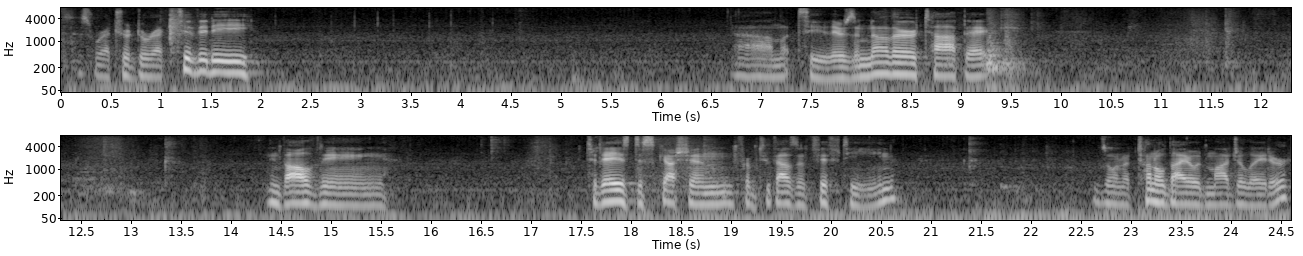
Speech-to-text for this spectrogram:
This is retro Um, let's see, there's another topic. involving today's discussion from 2015. It was on a tunnel diode modulator.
